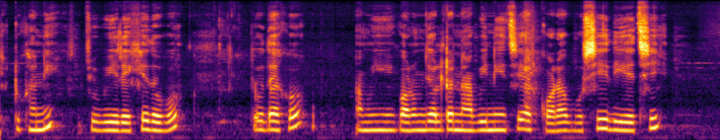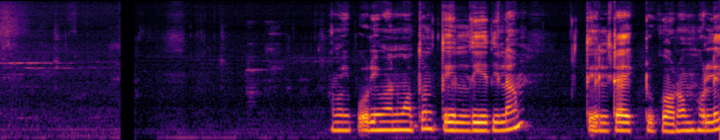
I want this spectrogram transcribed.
একটুখানি চুবিয়ে রেখে দেবো। তো দেখো, আমি গরম জলটা নাবিয়ে নিয়েছি আর কড়া বসিয়ে দিয়েছি। আমি পরিমাণ মতন তেল দিয়ে দিলাম। তেলটা একটু গরম হলে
